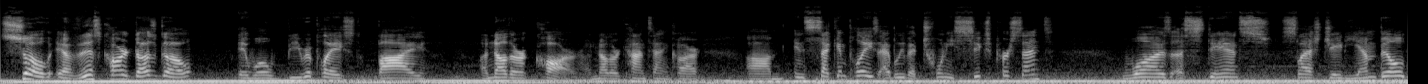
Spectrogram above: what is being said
So if this car does go, it will be replaced by another car, another content car. Um, in second place, I believe at 26%, was a Stance slash JDM build.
